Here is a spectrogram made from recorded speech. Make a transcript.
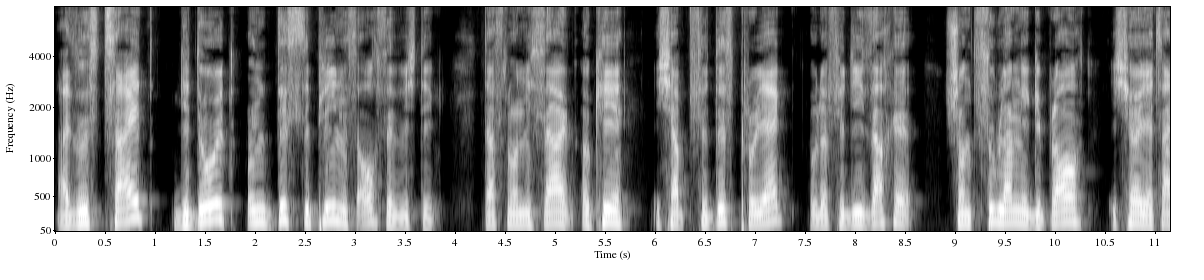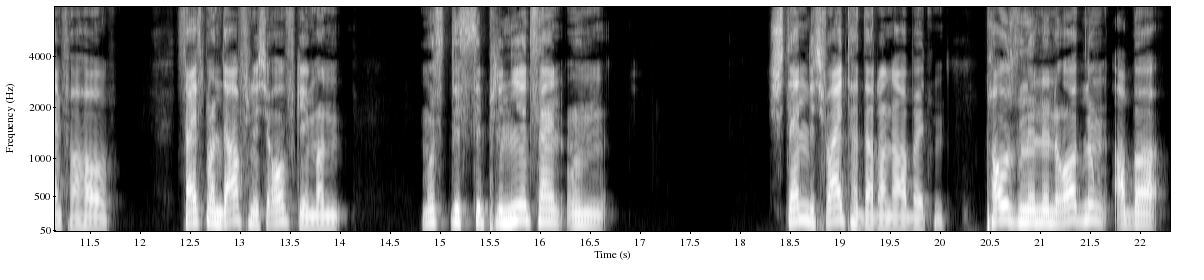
Also ist Zeit, Geduld und Disziplin ist auch sehr wichtig, dass man nicht sagt, okay, ich habe für das Projekt oder für die Sache schon zu lange gebraucht, ich höre jetzt einfach auf. Das heißt, man darf nicht aufgehen, man muss diszipliniert sein und ständig weiter daran arbeiten. Pausen sind in Ordnung, aber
